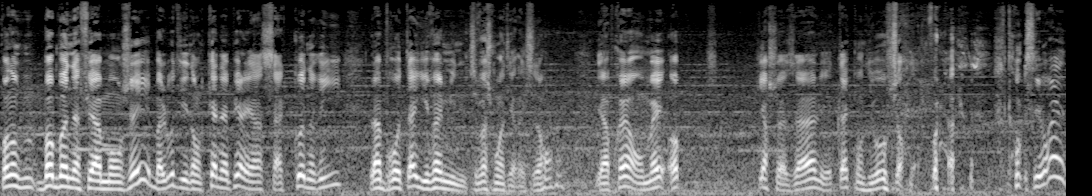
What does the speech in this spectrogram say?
Pendant que Bobonne a fait à manger, bah, l'autre il est dans le canapé, il a sa connerie, la Bretagne, et 20 minutes. C'est vachement intéressant. Et après on met, hop, Pierre Chazal, et tac, on y va au journal. Voilà. Donc, c'est vrai,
